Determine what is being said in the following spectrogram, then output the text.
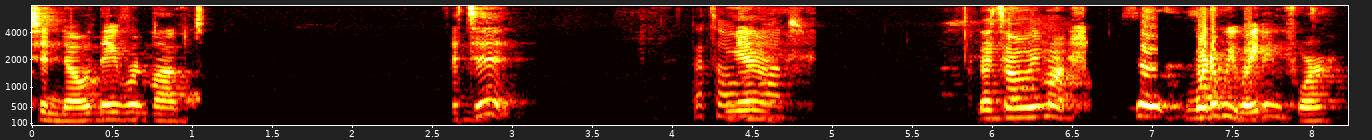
to know they were loved. That's it. That's all we want. That's all we want. So, what are we waiting for?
